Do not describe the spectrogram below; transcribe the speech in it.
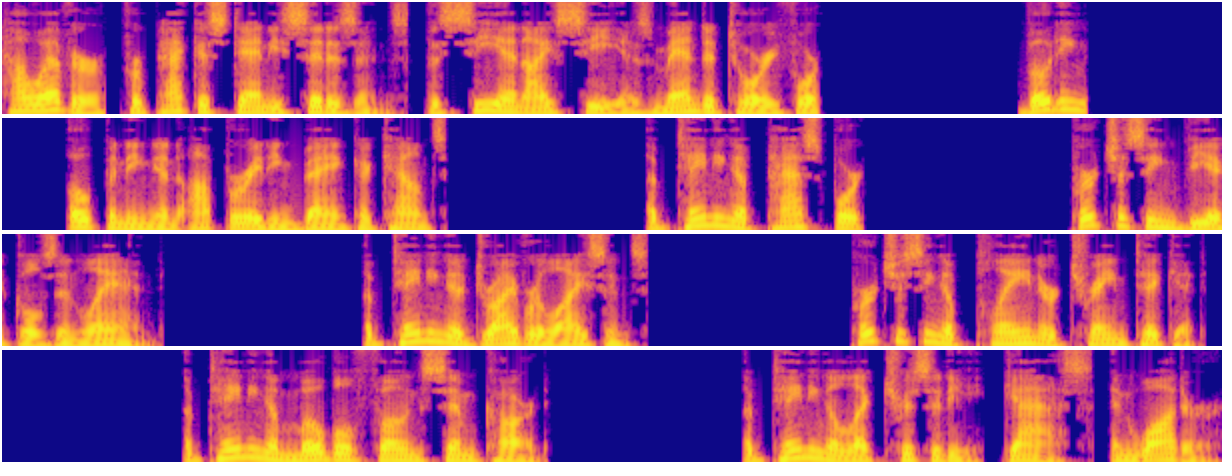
However, for Pakistani citizens, the CNIC is mandatory for voting Opening and operating bank accounts Obtaining a passport Purchasing vehicles and land Obtaining a driver license Purchasing a plane or train ticket Obtaining a mobile phone SIM card Obtaining electricity, gas, and water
